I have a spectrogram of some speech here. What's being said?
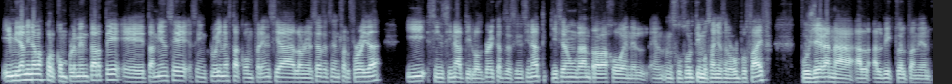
Y mira, ni nada más por complementarte, eh, también se, se incluye en esta conferencia la Universidad de Central Florida y Cincinnati, los Bearcats de Cincinnati, que hicieron un gran trabajo en, el, en, sus últimos años en el Grupo 5, pues llegan al, al Big 12 también.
